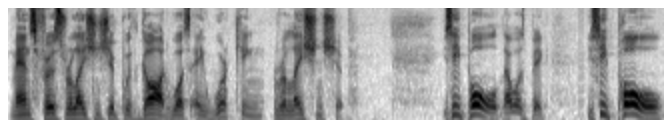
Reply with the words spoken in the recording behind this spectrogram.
Man's first relationship with God was a working relationship. You see, Paul, that was big. You see, Paul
